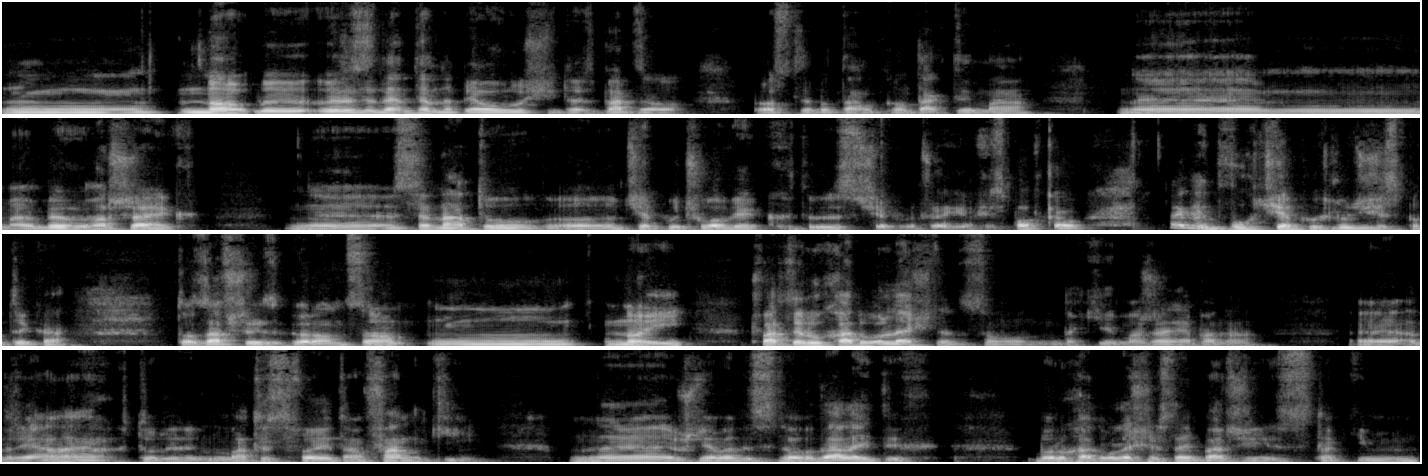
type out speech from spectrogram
Mm, no, y, rezydentem na Białorusi to jest bardzo proste, bo tam kontakty ma były marszałek e, Senatu, ciepły człowiek, który z ciepłym człowiekiem się spotkał. Jak dwóch ciepłych ludzi się spotyka, to zawsze jest gorąco. Mm, no i czwarte ruchadło leśne to są takie marzenia pana e, Adriana, który ma te swoje tam fanki. E, już nie będę cytował dalej tych, bo ruchadło leśne jest najbardziej z takim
